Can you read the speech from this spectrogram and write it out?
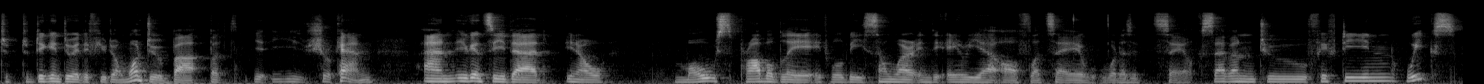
to, to dig into it if you don't want to, but but you, you sure can. And you can see that you know most probably it will be somewhere in the area of let's say what does it say like 7 to 15 weeks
